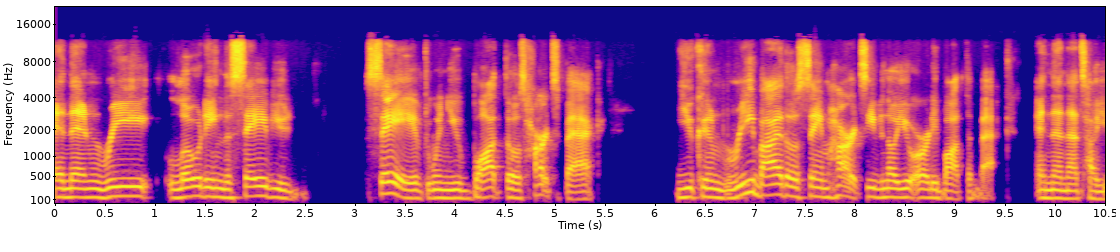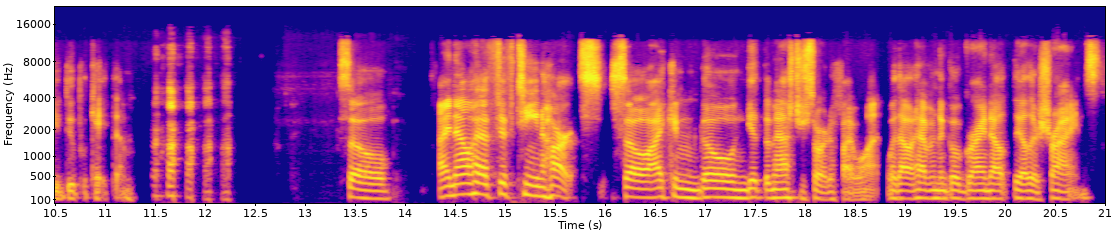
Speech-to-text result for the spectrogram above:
and then reloading the save you saved when you bought those hearts back, you can rebuy those same hearts even though you already bought them back. And then that's how you duplicate them. So I now have 15 hearts. So I can go and get the master sword if I want without having to go grind out the other shrines.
